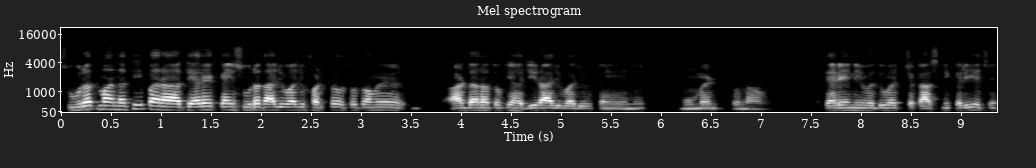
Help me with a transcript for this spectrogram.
સુરતમાં નથી પણ અત્યારે કંઈ સુરત આજુબાજુ ફરતો હતો તો અમે આ ડર હતો કે હજીરા આજુબાજુ કંઈ એની મુવમેન્ટ તો ના હોય. ત્યારે એની વધુ ચકાસણી કરીએ છીએ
